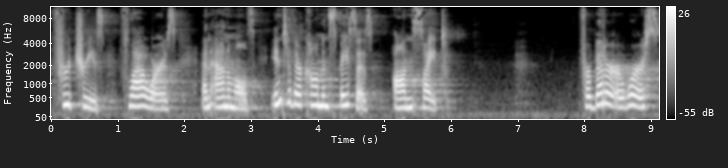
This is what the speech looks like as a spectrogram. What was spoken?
fruit trees, flowers, and animals into their common spaces on site. For better or worse,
